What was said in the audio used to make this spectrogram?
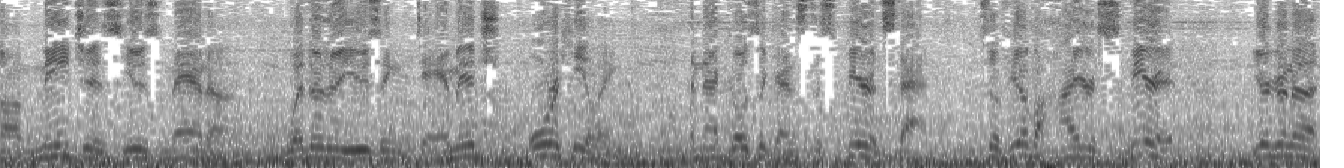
um, mages use mana whether they're using damage or healing, and that goes against the spirit stat. So, if you have a higher spirit, you're gonna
